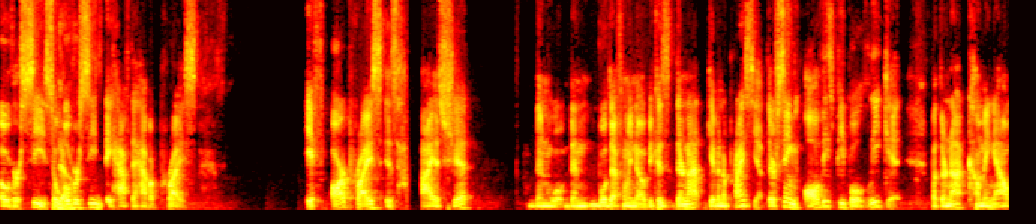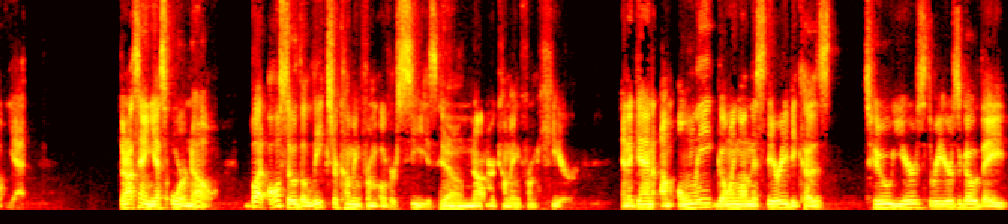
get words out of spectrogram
overseas. So Yeah. overseas, they have to have a price. If our price is high as shit, then we'll then we'll definitely know because they're not given a price yet. They're seeing all these people leak it, but they're not coming out yet. They're not saying yes or no. But also the leaks are coming from overseas and Yeah. none are coming from here. And again, I'm only going on this theory because two years, three years ago, they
